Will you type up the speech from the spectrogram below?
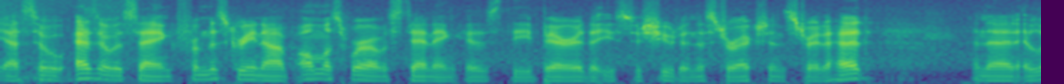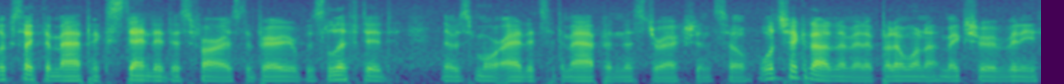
Yeah, so as I was saying, from this green Ob, almost where I was standing is the barrier that used to shoot in this direction straight ahead. And then it looks like the map extended as far as the barrier was lifted. There was more added to the map in this direction. So we'll check it out in a minute, but I want to make sure Vinny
